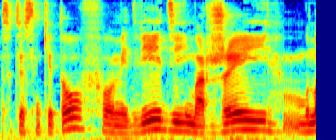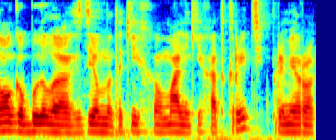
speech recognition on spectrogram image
соответственно, китов, медведей, моржей. Много было сделано таких маленьких открытий. К примеру,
